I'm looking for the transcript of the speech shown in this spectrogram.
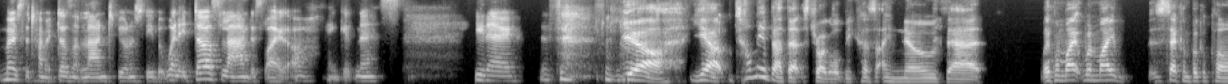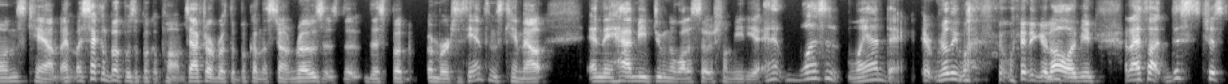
most of the time it doesn't land, to be honest with you. But when it does land, it's like, oh, thank goodness. You know, it's, it's yeah yeah. Tell me about that struggle because i know that like when my when my second book of poems came my, my second book was a book of poems. After i wrote the book on the stone roses the, this book emergency anthems came out and they had me doing a lot of social media and it wasn't landing. It really wasn't landing at all. I mm-hmm. mean and i thought this just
